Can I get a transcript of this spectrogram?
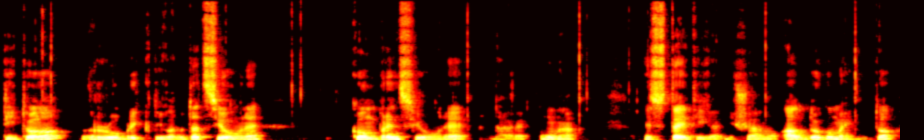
titolo, rubric di valutazione, comprensione, dare una estetica diciamo, al documento,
